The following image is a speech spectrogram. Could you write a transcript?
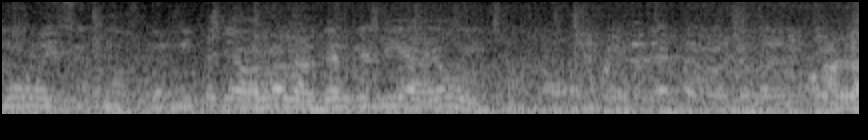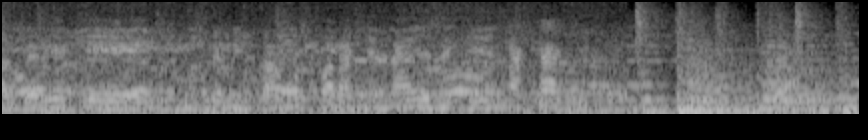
Nos, nos permite llevarlo al albergue el día de hoy. Al albergue que implementamos para que nadie se quede en la calle.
